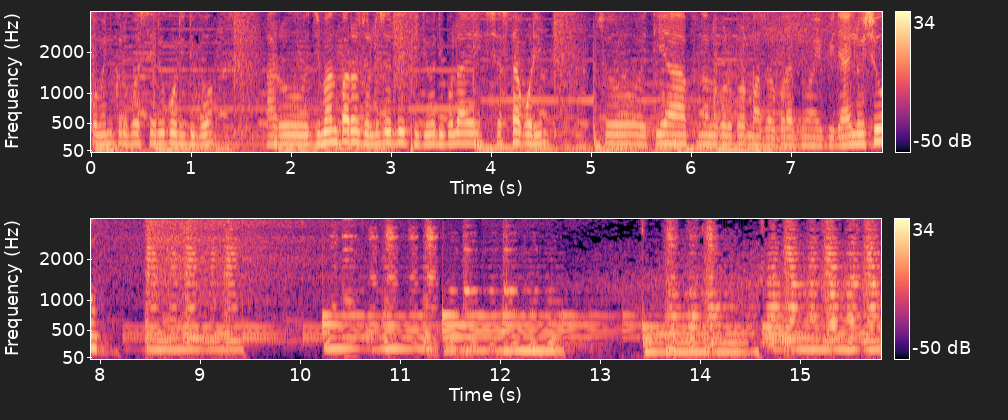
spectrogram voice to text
কমেণ্ট কৰিব শ্বেয়াৰো কৰি দিব আৰু যিমান পাৰোঁ জলদি জলদি ভিডিঅ' দিবলৈ চেষ্টা কৰিম চ' এতিয়া আপোনালোকৰ পৰা মাজৰ পৰা মই বিদায় লৈছোঁ Thank you.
